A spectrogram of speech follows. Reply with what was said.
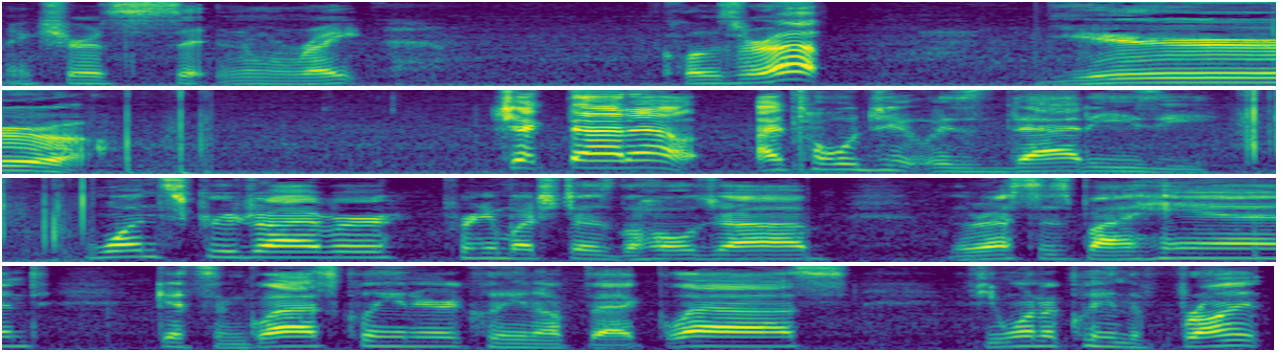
Make sure it's sitting right. Close her up. Yeah. Check that out. I told you it was that easy. One screwdriver pretty much does the whole job. The rest is by hand. Get some glass cleaner, clean up that glass. If you want to clean the front,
